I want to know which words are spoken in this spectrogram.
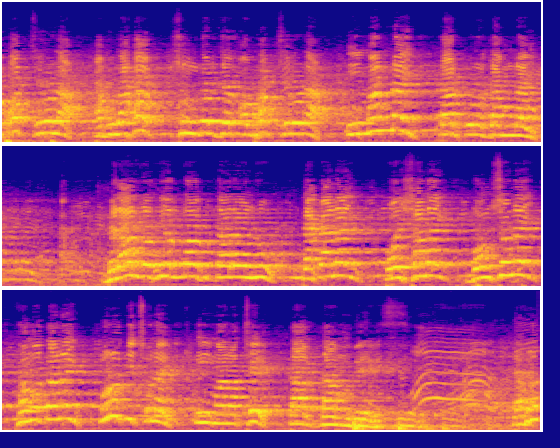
অভাব ছিল না আবু আহাব সৌন্দর্যের অভাব ছিল না। ইমান নাই, তার কোনো দাম নাই। বেলাল রাদিয়াল্লাহু তাআলা আনহু, টাকা নাই, পয়সা নাই, বংশ নাই, ক্ষমতা নাই, কোনো কিছু নাই, ঈমান আছে, তার দাম বেড়ে গেছে। এখন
